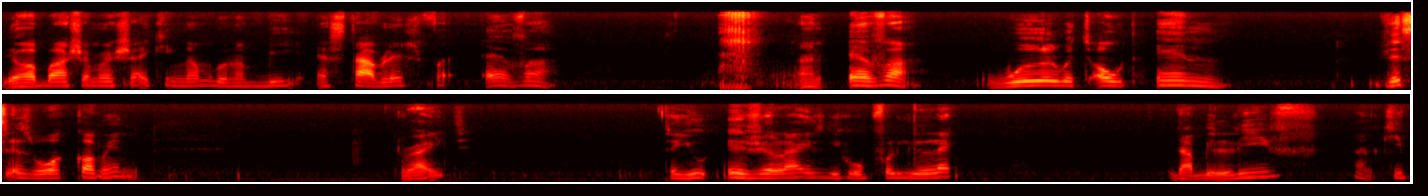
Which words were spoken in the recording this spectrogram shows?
your Basha Yoshai kingdom gonna be established forever and ever. World without end. This is what coming. Right? So you Israelites, the hopeful elect that believe and keep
